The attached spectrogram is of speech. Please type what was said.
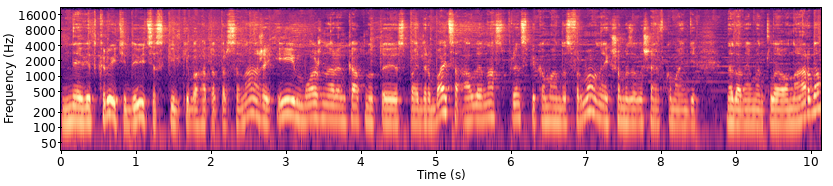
не відкриті. Дивіться, скільки багато персонажей. І можна ренкапнути Спайдербайтса, але нас, в принципі, команда сформована. Якщо ми залишаємо в команді на даний момент Леонардо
